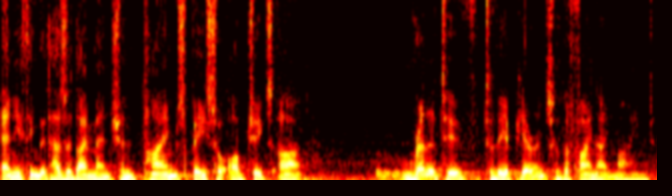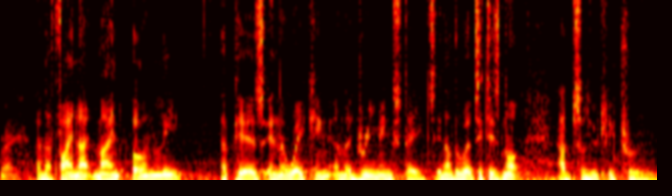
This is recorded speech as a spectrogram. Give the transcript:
anything that has a dimension, time, space, or objects are relative to the appearance of the finite mind. Right. And the finite mind only appears in the waking and the dreaming states. In other words, it is not absolutely true.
